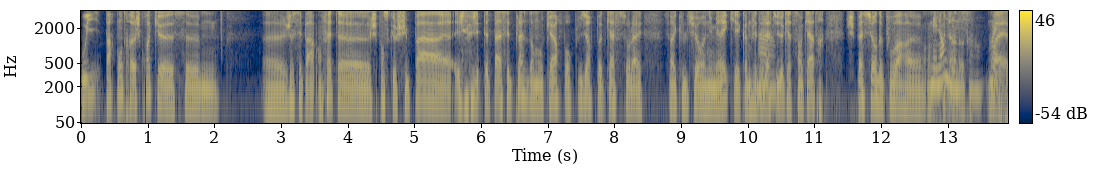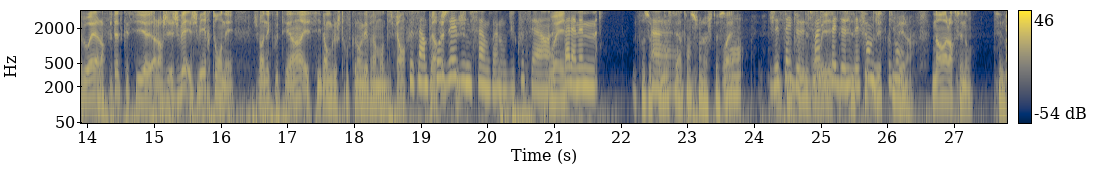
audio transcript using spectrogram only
oui par contre je crois que ce euh, je sais pas. En fait, euh, je pense que je suis pas, j'ai peut-être pas assez de place dans mon cœur pour plusieurs podcasts sur la sur la culture numérique. Et comme j'ai déjà Ah. Studio 404, je suis pas sûr de pouvoir euh, en Mais écouter l'angle un est autre. différent. Ouais, ouais. alors peut-être que si, alors je, vais, je vais y retourner. Je vais en écouter un. Et si l'angle, je trouve que l'angle est vraiment différent. Parce que c'est un Mais en fait, projet je- d'une femme, quoi. Donc, du coup, c'est pas la même. Il faut se prononcer. Euh, Attention, là, je te sens. Ouais. J'essaye de, train tu vois, de- j'essaye de de- le défendre D'esquiver, là. Non, alors c'est non. C'est non.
